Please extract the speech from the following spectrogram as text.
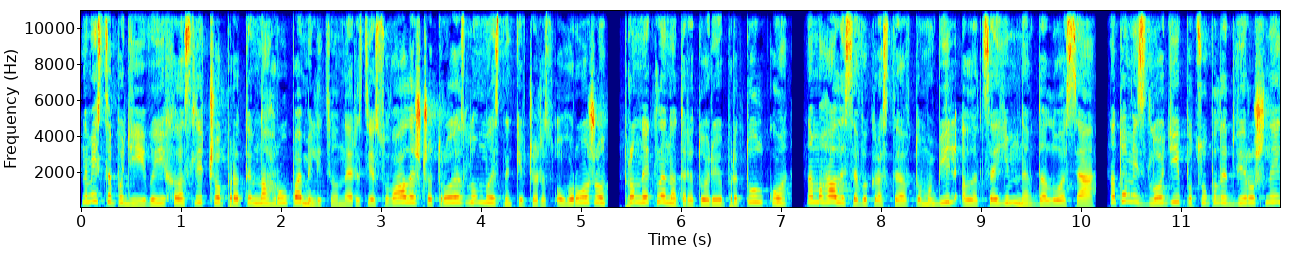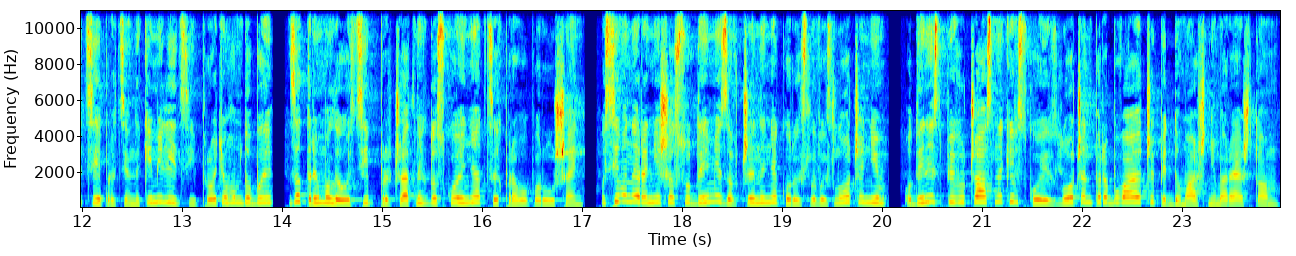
На місце події виїхала слідчо-оперативна група. Міліціонери з'ясували, що троє зловмисників через огорожу проникли на територію притулку, намагалися викрасти автомобіль, але це їм не вдалося. Натомість злодії поцупили дві рушниці. Працівники міліції протягом доби затримали осіб, причетних до скоєння цих правопорушень. Усі вони раніше судимі за вчинення корисливих злочинів. Один із співучасників скоїв злочин, перебуваючи під домашнім арештом.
